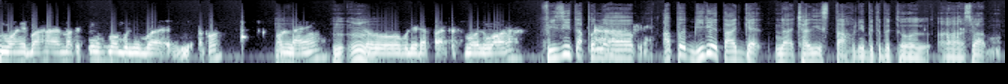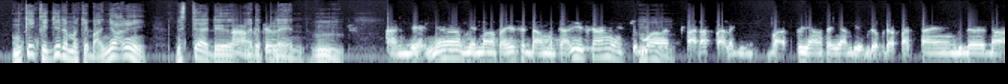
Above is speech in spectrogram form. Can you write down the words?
semua bahan marketing semua boleh buat apa online. Mm-mm. so boleh dapat semua luar lah. Fizi tak pernah uh, okay. apa bila target nak cari staff ni? Betul-betul. Uh, sebab mungkin kerja dah makin banyak ni. Mesti ada uh, ada betul. plan. Hmm. Targetnya memang saya sedang mencari sekarang ni. Cuma hmm. tak dapat lagi. Sebab tu yang saya ambil budak-budak part time bila nak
